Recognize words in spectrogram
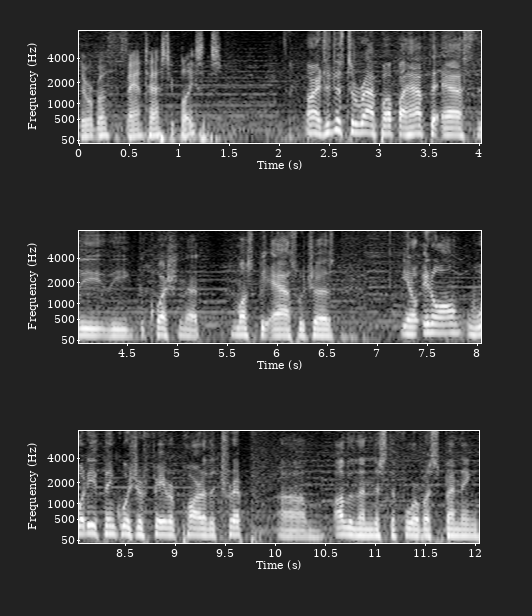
They were both fantastic places. All right, so just to wrap up, I have to ask the, the, the question that must be asked, which is, you know, in all, what do you think was your favorite part of the trip, um, other than just the four of us spending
